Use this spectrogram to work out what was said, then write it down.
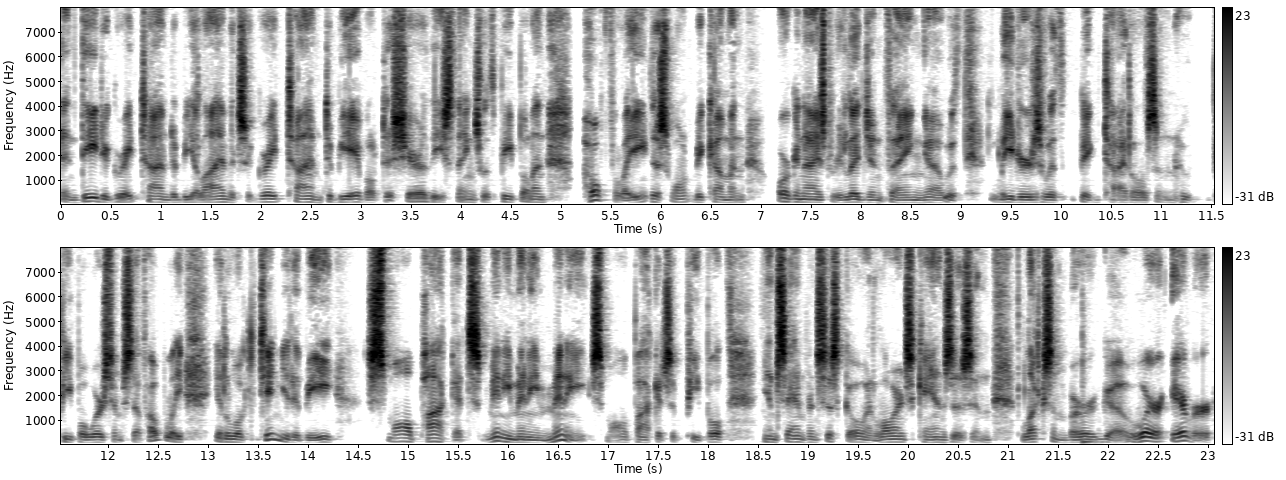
indeed a great time to be alive. It's a great time to be able to share these things with people. And hopefully, this won't become an organized religion thing uh, with leaders with big titles and who people worship stuff. Hopefully, it will continue to be small pockets, many, many, many small pockets of people in San Francisco and Lawrence, Kansas, and Luxembourg, uh, wherever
